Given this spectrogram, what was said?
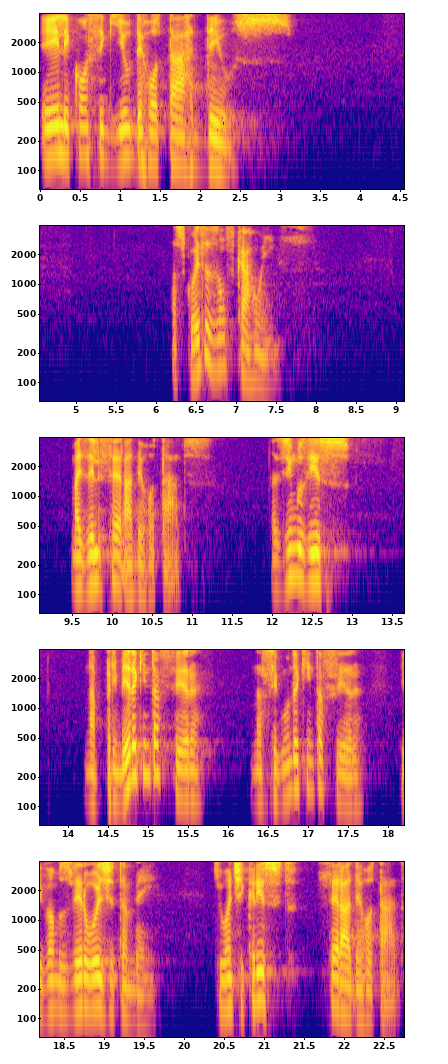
ele conseguiu derrotar Deus. as coisas vão ficar ruins. Mas ele será derrotado. Nós vimos isso na primeira quinta-feira, na segunda quinta-feira, e vamos ver hoje também que o anticristo será derrotado.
